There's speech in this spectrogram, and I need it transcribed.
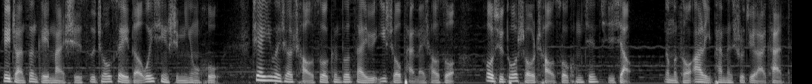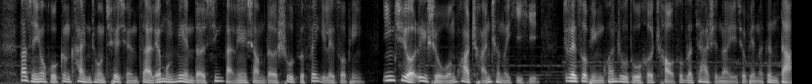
可以转赠给满十四周岁的微信实名用户。这也意味着炒作更多在于一手拍卖操作，后续多手炒作空间极小。那么从阿里拍卖数据来看，当前用户更看重确权在联盟链的新版链上的数字非遗类作品，因具有历史文化传承的意义，这类作品关注度和炒作的价值呢也就变得更大。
